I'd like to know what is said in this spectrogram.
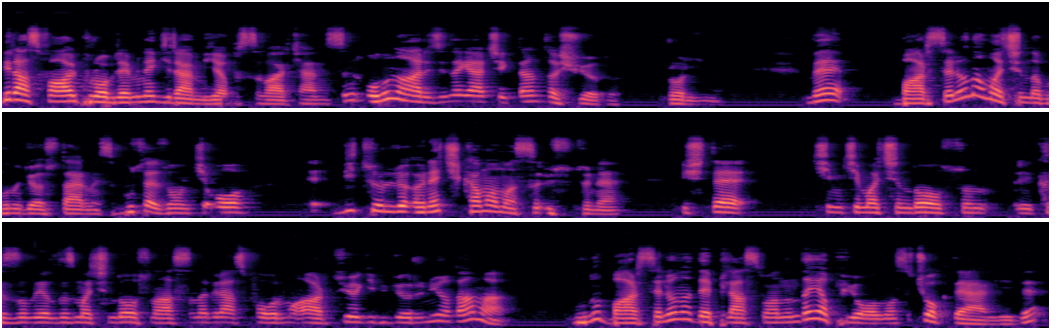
biraz faul problemine giren bir yapısı var kendisinin. Onun haricinde gerçekten taşıyordu rolünü. Ve Barcelona maçında bunu göstermesi, bu sezonki o e, bir türlü öne çıkamaması üstüne işte Kimki maçında olsun, e, Kızıl Yıldız maçında olsun aslında biraz formu artıyor gibi görünüyordu ama bunu Barcelona deplasmanında yapıyor olması çok değerliydi.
